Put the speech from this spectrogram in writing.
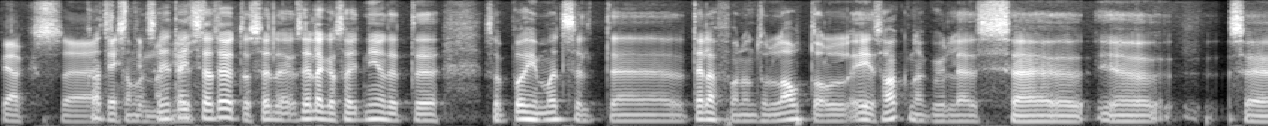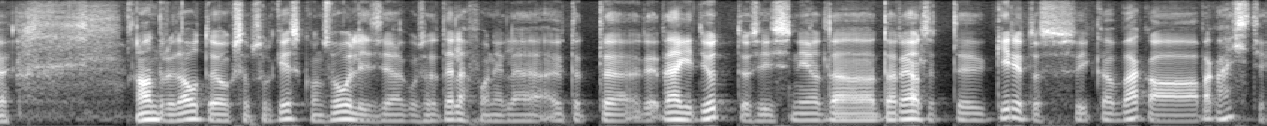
peaks Katsetama, testima. see täitsa töötas, selle, sellega said niimoodi, et sa põhimõtteliselt, telefon on sul autol ees akna küljes ja see Android auto jookseb sul keskkonsoolis ja kui sa telefonile ütled, räägid juttu, siis nii-öelda ta reaalselt kirjutas ikka väga-väga hästi,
